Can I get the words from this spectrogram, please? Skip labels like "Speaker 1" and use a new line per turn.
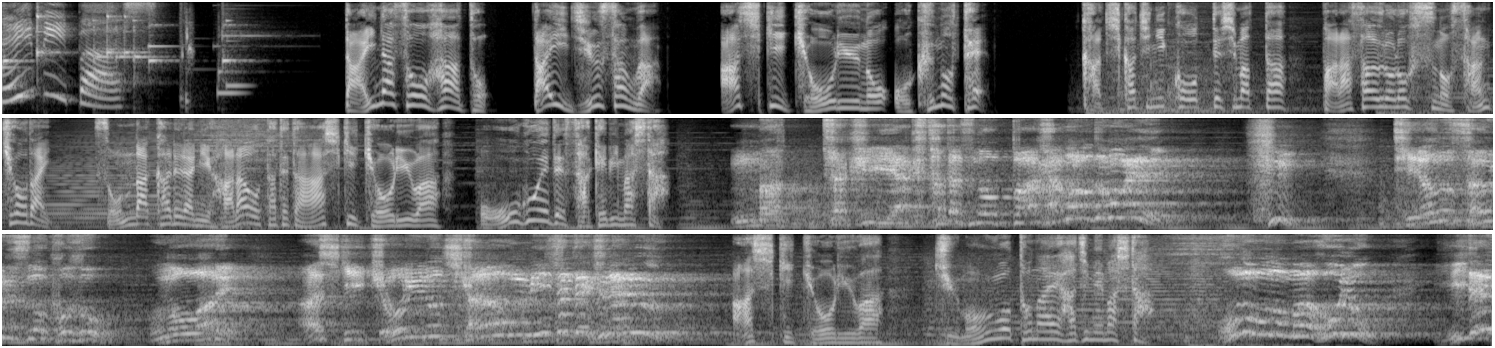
Baby Bus
ダイナソーハート第13話。悪しき恐竜の奥の手。カチカチに凍ってしまったパラサウロロフスの3兄弟。そんな彼らに腹を立てた悪しき恐竜は大声で叫びました。
まったく役立たずのバカ者どもめ。ふん。ティラノサウルスの小僧この我悪しき恐竜の力を見せてくれる。
悪しき恐竜は呪文を唱え始めました。
炎の魔法よいでよ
